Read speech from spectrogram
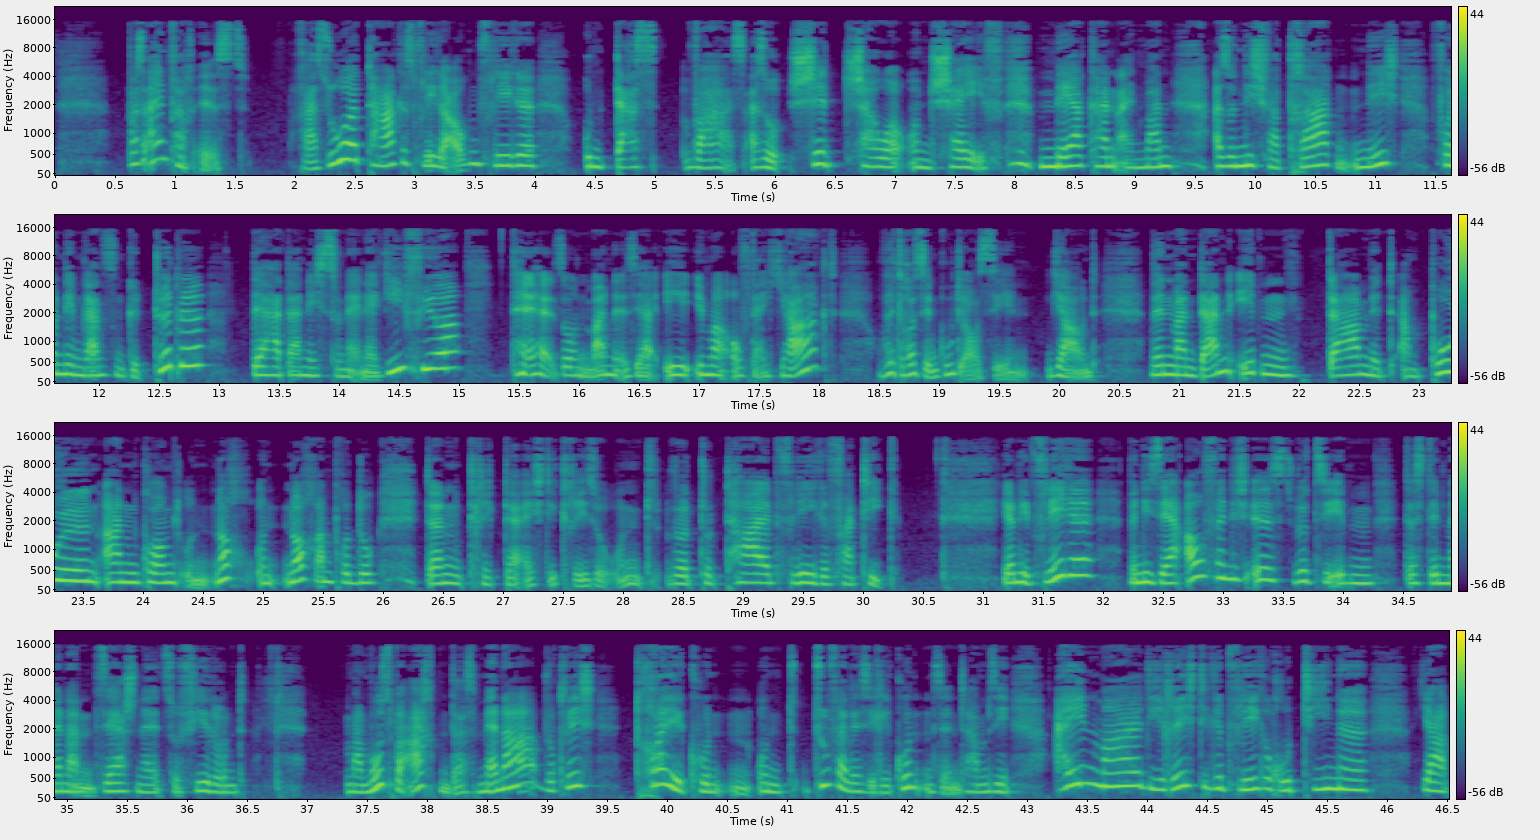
was einfach ist. Rasur, Tagespflege, Augenpflege und das war's. Also Shit, Shower und Shave. Mehr kann ein Mann also nicht vertragen. Nicht von dem ganzen Getüttel. Der hat da nicht so eine Energie für. so ein Mann ist ja eh immer auf der Jagd und will trotzdem gut aussehen. Ja, und wenn man dann eben da mit Ampullen ankommt und noch und noch am Produkt, dann kriegt er echt die Krise und wird total pflegefatig. Ja, und die Pflege, wenn die sehr aufwendig ist, wird sie eben das den Männern sehr schnell zu viel. Und man muss beachten, dass Männer wirklich treue Kunden und zuverlässige Kunden sind. Haben sie einmal die richtige Pflegeroutine, ja,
